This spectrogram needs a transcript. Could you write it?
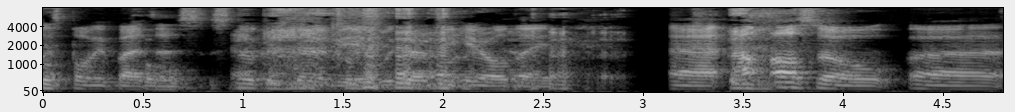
is probably better. Pool, Snooker's gonna be we're gonna be here all day. Uh, also, uh,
